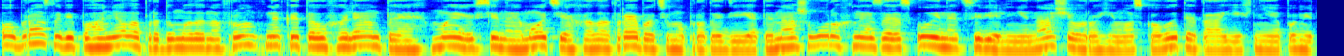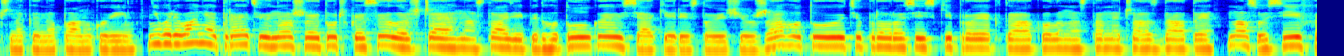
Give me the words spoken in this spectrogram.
образливі поганяла придумали на фронтники та ухилянти. Ми всі на емоціях, але треба цьому протидіяти. Наш ворог не ЗСУ і не цивільні. Наші вороги московити та їхні помічники на панковій. Нівелювання третьої нашої точки сили ще на стадії підготовки. Всякі рістовичі вже готують проросійські проєкти. А коли настане час дати нас усіх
